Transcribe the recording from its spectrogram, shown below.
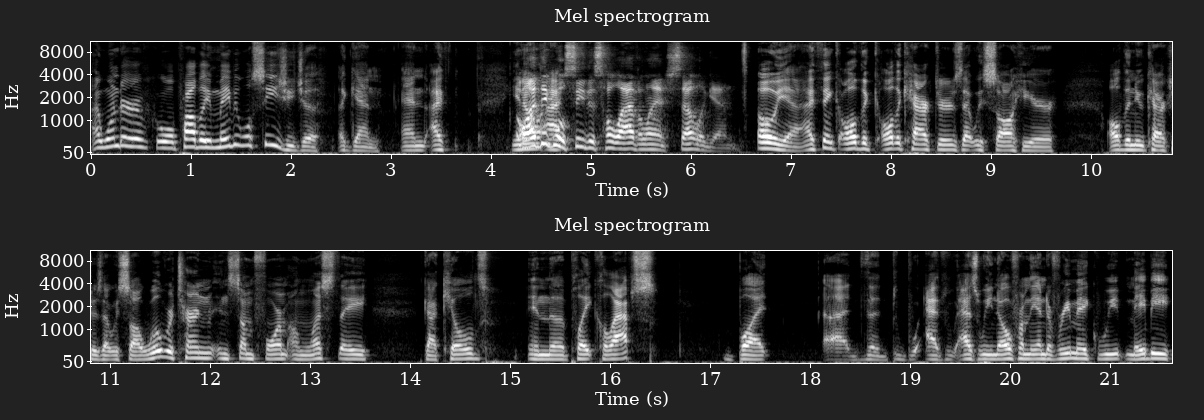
I wonder if we'll probably maybe we'll see Zhijie again. And I you oh, know I think we'll see this whole avalanche cell again. Oh yeah, I think all the all the characters that we saw here, all the new characters that we saw will return in some form unless they got killed in the plate collapse. But uh, the as, as we know from the end of remake, we maybe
